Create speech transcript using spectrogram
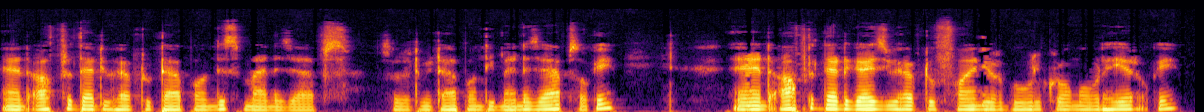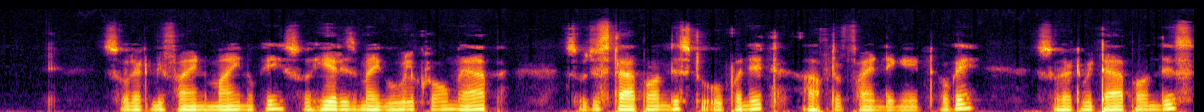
And after that you have to tap on this manage apps. So let me tap on the manage apps okay? And after that guys you have to find your Google Chrome over here okay? So let me find mine okay? So here is my Google Chrome app. So just tap on this to open it after finding it okay? So let me tap on this.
